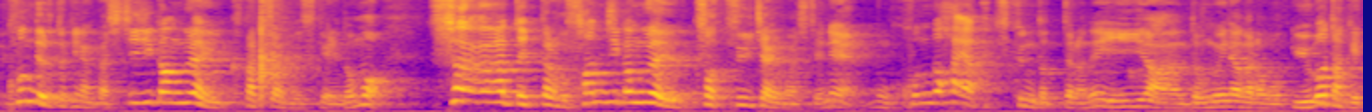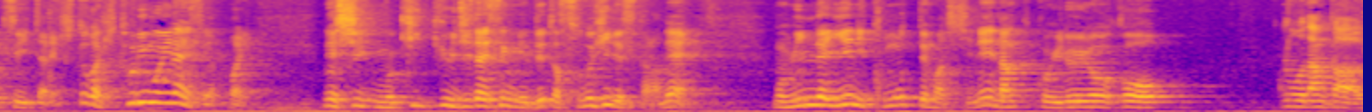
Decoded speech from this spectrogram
混んでる時なんか7時間ぐらいかかっちゃうんですけれどもスーッといったらもう3時間ぐらい草ついちゃいましてねもうこんな早く着くんだったらねいいななんて思いながらも湯畑着いたら人が一人もいないんですよやっぱり。ね、しもう緊急事態宣言出たその日ですからね。もうみんな家にこもってますしねなんかこういろいろこうもうなんか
